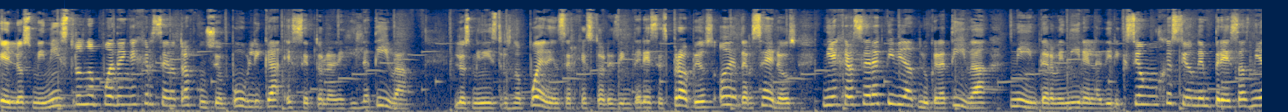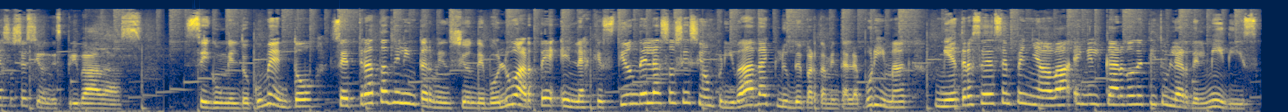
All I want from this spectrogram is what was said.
que los ministros no pueden ejercer otra función pública excepto la legislativa. Los ministros no pueden ser gestores de intereses propios o de terceros, ni ejercer actividad lucrativa, ni intervenir en la dirección o gestión de empresas ni asociaciones privadas. Según el documento, se trata de la intervención de Boluarte en la gestión de la asociación privada Club Departamental Apurímac mientras se desempeñaba en el cargo de titular del MIDIS,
